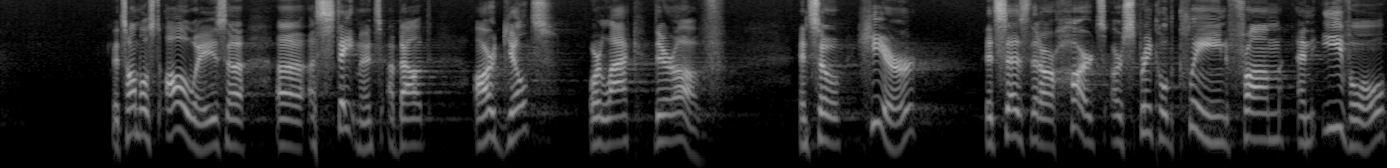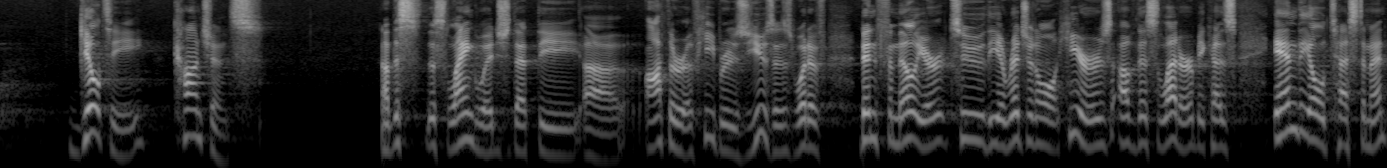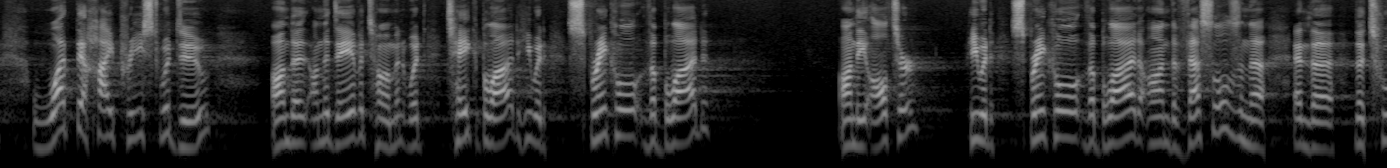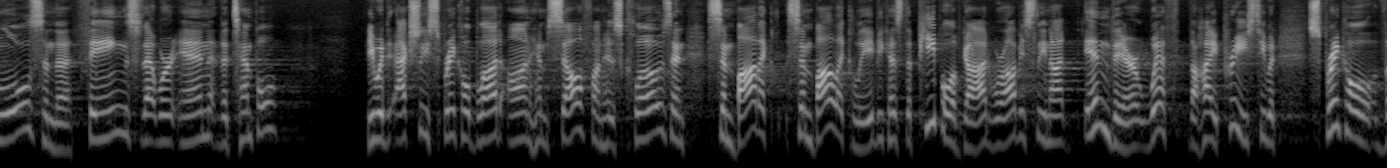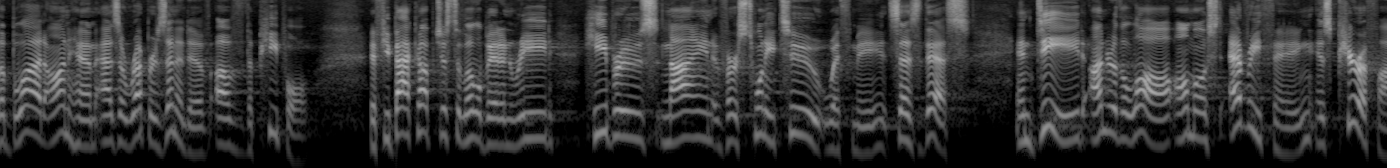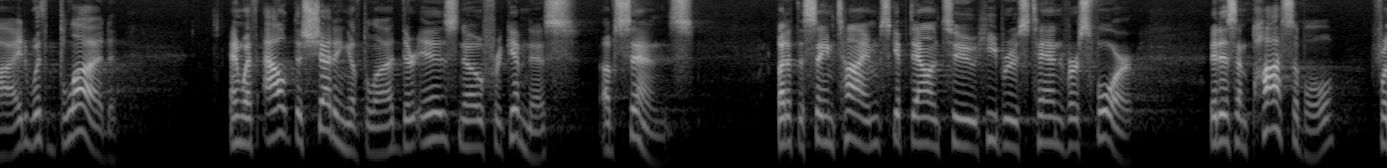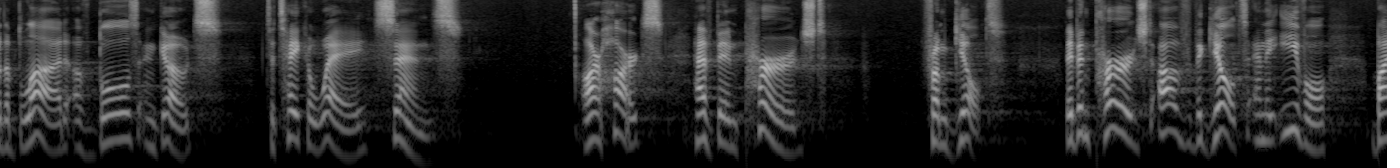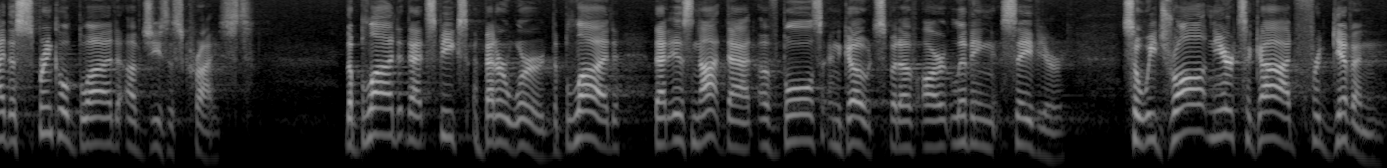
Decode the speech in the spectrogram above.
It's almost always a, a, a statement about our guilt or lack thereof. And so here, it says that our hearts are sprinkled clean from an evil, guilty conscience. Now, this, this language that the uh, author of Hebrews uses would have been familiar to the original hearers of this letter because in the Old Testament, what the high priest would do on the, on the Day of Atonement would take blood, he would sprinkle the blood on the altar he would sprinkle the blood on the vessels and the, and the, the tools and the things that were in the temple. He would actually sprinkle blood on himself, on his clothes, and symbolic, symbolically, because the people of God were obviously not in there with the high priest, he would sprinkle the blood on him as a representative of the people. If you back up just a little bit and read Hebrews 9, verse 22 with me, it says this Indeed, under the law, almost everything is purified with blood. And without the shedding of blood, there is no forgiveness of sins. But at the same time, skip down to Hebrews 10, verse 4. It is impossible for the blood of bulls and goats to take away sins. Our hearts have been purged from guilt They've been purged of the guilt and the evil by the sprinkled blood of Jesus Christ. The blood that speaks a better word, the blood that is not that of bulls and goats, but of our living Savior. So we draw near to God forgiven.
